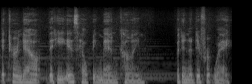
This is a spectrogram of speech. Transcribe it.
It turned out that he is helping mankind, but in a different way.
